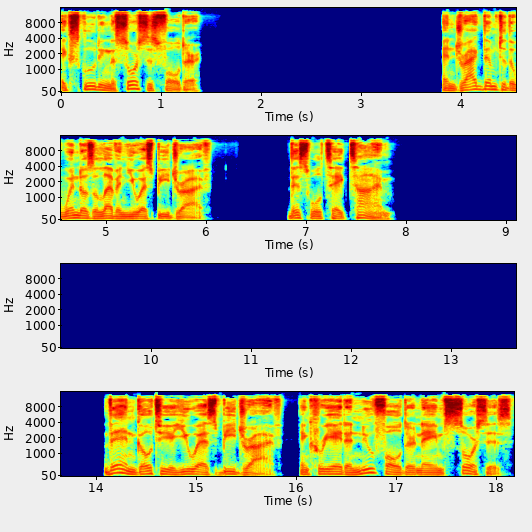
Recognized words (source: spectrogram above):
excluding the sources folder, and drag them to the Windows 11 USB drive. This will take time. Then go to your USB drive and create a new folder named Sources.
